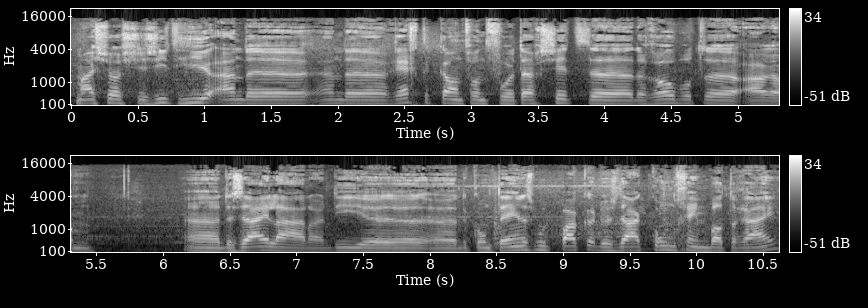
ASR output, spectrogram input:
Maar zoals je ziet hier aan de, aan de rechterkant van het voertuig zit uh, de robotarm. Uh, de zijlader die de containers moet pakken. Dus daar komt geen batterij.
